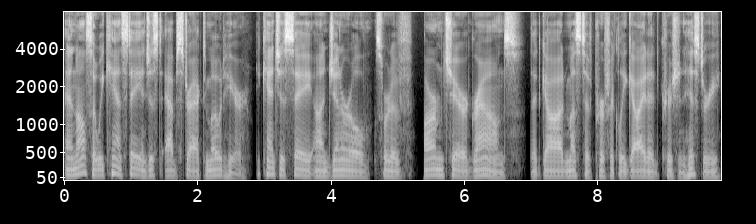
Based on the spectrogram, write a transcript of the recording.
And also, we can't stay in just abstract mode here. You can't just say on general sort of armchair grounds that God must have perfectly guided Christian history.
